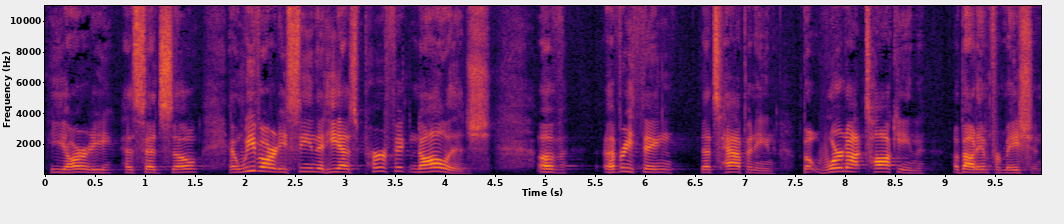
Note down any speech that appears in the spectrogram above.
He already has said so. And we've already seen that he has perfect knowledge of everything that's happening. But we're not talking about information.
